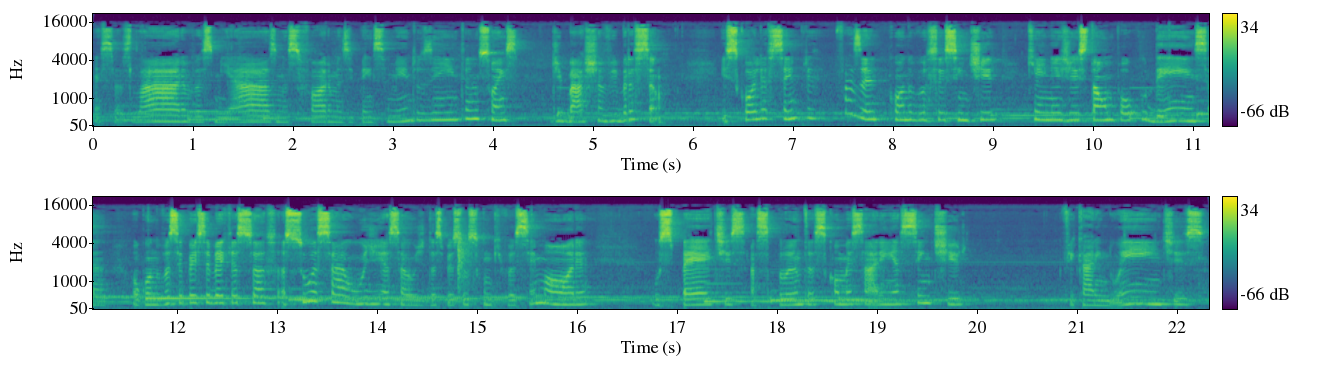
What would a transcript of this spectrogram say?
essas larvas, miasmas, formas e pensamentos e intenções de baixa vibração. Escolha sempre fazer quando você sentir que a energia está um pouco densa ou quando você perceber que a sua, a sua saúde e a saúde das pessoas com que você mora, os pets, as plantas começarem a sentir, ficarem doentes,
